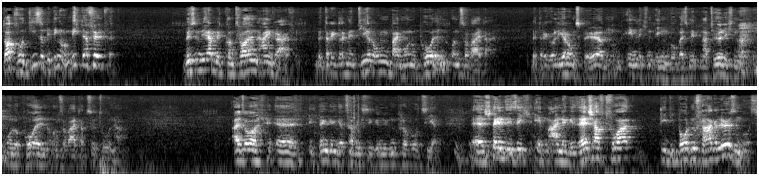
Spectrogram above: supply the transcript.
Dort, wo diese Bedingung nicht erfüllt wird, müssen wir mit Kontrollen eingreifen, mit Reglementierungen bei Monopolen und so weiter, mit Regulierungsbehörden und ähnlichen Dingen, wo wir es mit natürlichen Monopolen und so weiter zu tun haben. Also, äh, ich denke, jetzt habe ich Sie genügend provoziert. Äh, stellen Sie sich eben eine Gesellschaft vor, die die Bodenfrage lösen muss.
